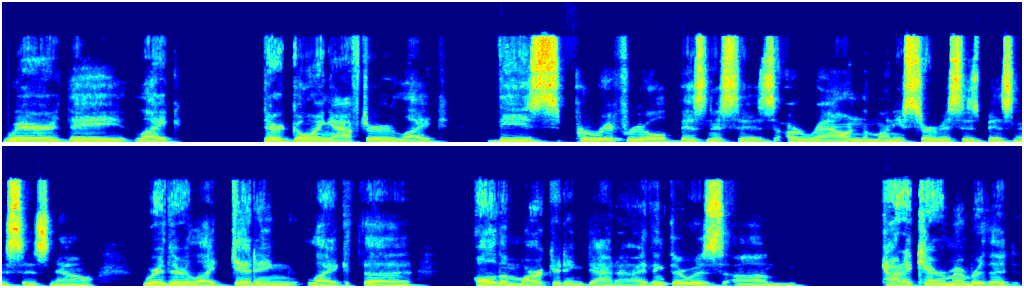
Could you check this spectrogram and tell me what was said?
where they like, they're going after like these peripheral businesses around the money services businesses now where they're like getting like the all the marketing data i think there was um god i can't remember the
